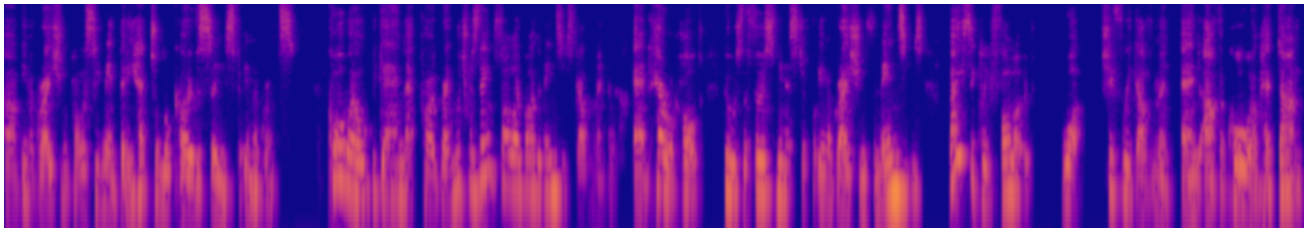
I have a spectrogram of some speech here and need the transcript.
um, immigration policy meant that he had to look overseas for immigrants. Calwell began that program, which was then followed by the Menzies government. And Harold Holt, who was the first Minister for Immigration for Menzies, basically followed what Chifley government and Arthur Calwell had done.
